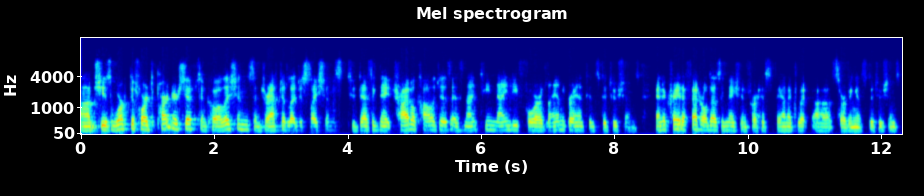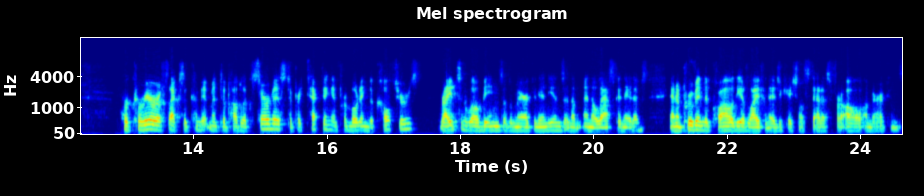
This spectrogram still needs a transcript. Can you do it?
Um, she's worked to forge partnerships and coalitions and drafted legislations to designate tribal colleges as 1994 land grant institutions and to create a federal designation for Hispanic uh, serving institutions. Her career reflects a commitment to public service, to protecting and promoting the cultures, rights, and well-beings of American Indians and, and Alaska Natives, and improving the quality of life and educational status for all Americans.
